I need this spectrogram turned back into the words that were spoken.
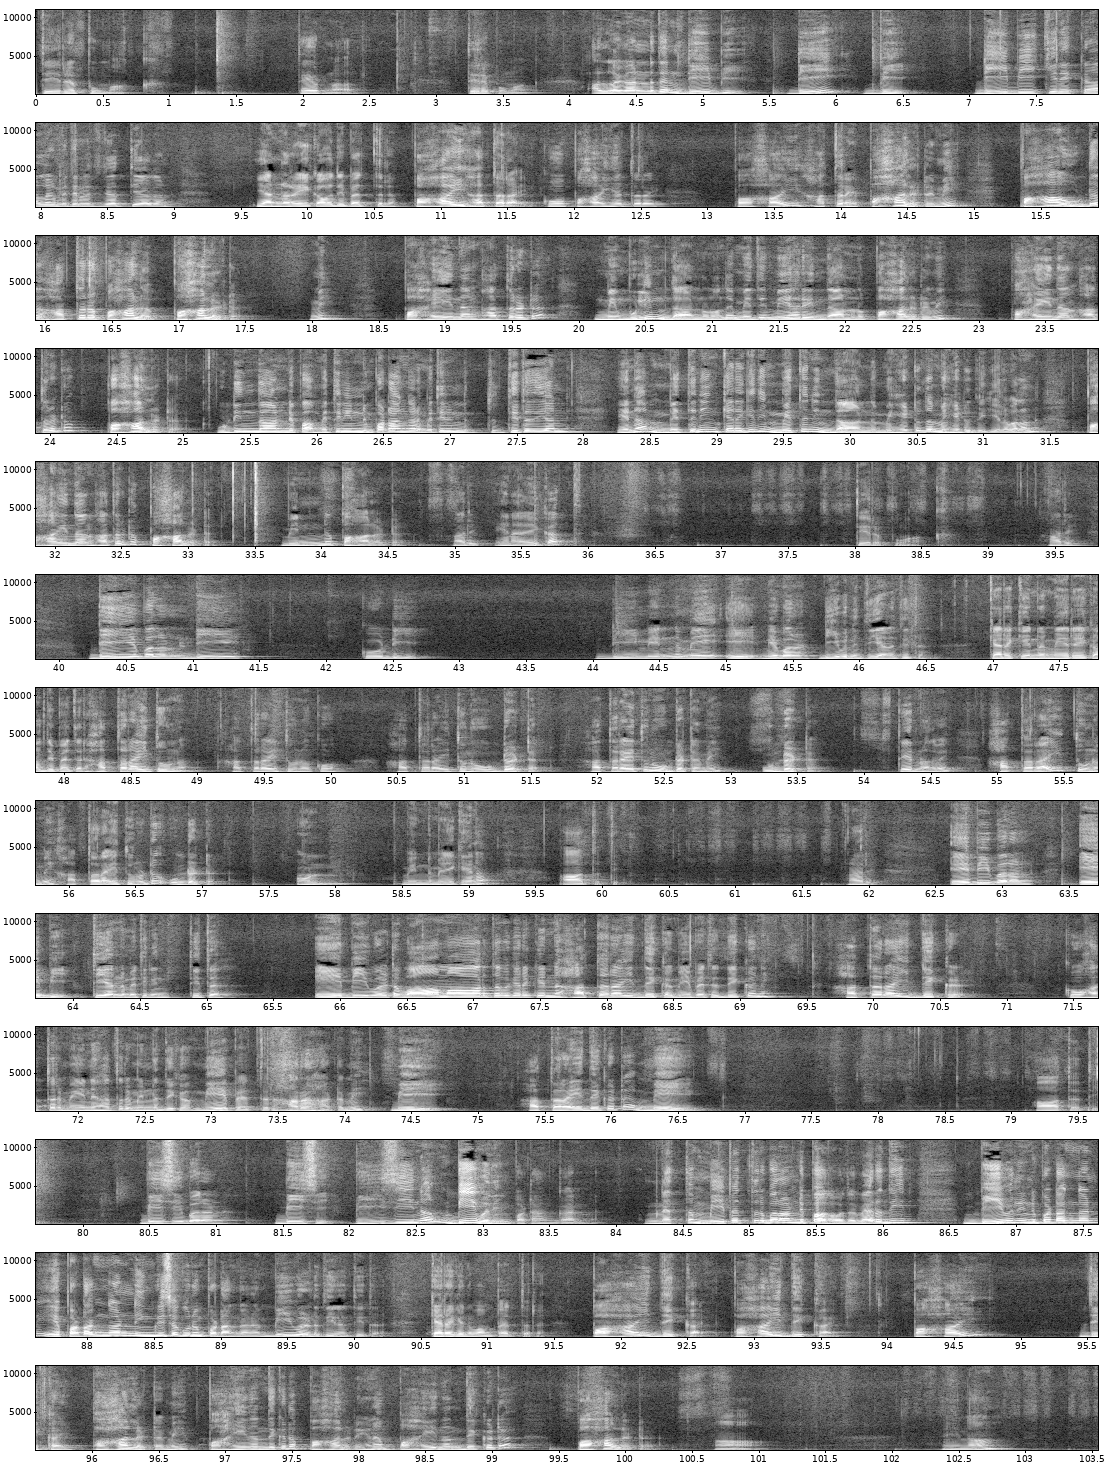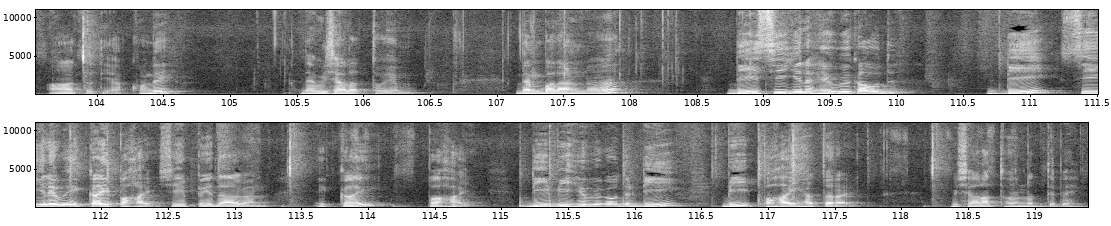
තෙරපුමක්. තේරුණාද? තෙරපුමක්. අල්ලගන්න දැන් DB DB DB කියන එක අල්ලගෙන මෙතන තියලා තියාගන්න. යන්න රේඛාව දෙපැත්තට 5යි 4යි කෝ 5යි 4යි 5යි 4යි පහලට මේ පහ උඩ 4 පහල පහලට. මේ පහේ ඉඳන් 4ට මේ මුලින් දාන්න ඕනද මෙද මේ හරින් දාන්න ඕන. පහලට මේ පහේ ඉඳන් 4ට පහලට. උඩින් දාන්න එපා. මෙතනින් පටන් ගන්න. මෙතනින් තිත තියන්නේ. එහෙනම් මෙතනින් කැරගෙදි මෙතනින් දාන්න. මෙහෙටද මෙහෙටද කියලා බලන්න. පහේ ඉඳන් 4ට පහලට. මෙන්න පහලට. හරි? එහෙනම් ඒකත් තෙරපුමක්. හරි? D බලන්න. D කෝ D? D මෙන්න මේ A. මේ බලන්න. D වලින් තියන තිත. කැරකෙන මේ රේඛාව දෙපැත්තට 4යි 3 4යි 3කෝ 4යි 3 උඩට. 4යි 3 උඩට මේ උඩට. තේරුණාද මේ? 4යි 3 මේ 4යි 3ට උඩට. ඔන්න. මෙන්න මේක එහෙනම් ආතති. හරි. AB බලන්න. AB තියන්න මෙතනින් තිත. AB වලට වාමාවර්තව කරගෙන 4යි 2 මේ පැත්ත දෙකනේ. 4යි 2 කෝ 4 මේනේ 4 මෙන්න දෙක. මේ පැත්තට හරහට මේ. මේ. 4යි 2ට මේ. ආතති. BC බලන්න. BC BC නම් B වලින් පටන් ගන්න. නැත්තම් මේ පැත්තට බලන්න එපා කවද? වැරදිනේ. B වලින් පටන් ගන්න. ඒ පටන් ගන්න ඉංග්‍රීසි අකුරෙන් පටන් ගන්න. B වලට තියෙන තිත. කැරගෙන වම් පැත්තට. පහයි දෙකයි. පහයි දෙකයි. පහයි දෙකයි. පහලට මේ පහිනන් දෙකට පහලට. එහෙනම් පහිනන් දෙකට පහලට. එහෙනම් ආතතියක් හොඳේ. දැන් විශාලත් හොයමු දැන් බලන්න DC කියලා හෙව්වේ කවුද? DC කියලා හෙව්වේ 1යි 5යි ෂේප් එක දාගන්න. 1යි 5යි DB හෙව්වේ කවුද? DB 5යි 4යි විශාලත් හොයන්නත් එපේ.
